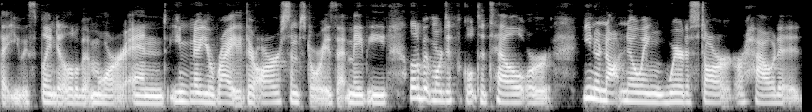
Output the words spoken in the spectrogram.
that you explained it a little bit more. And you know, you're right. There are some stories that may be a little bit more difficult to tell, or you know, not knowing where to start or how to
